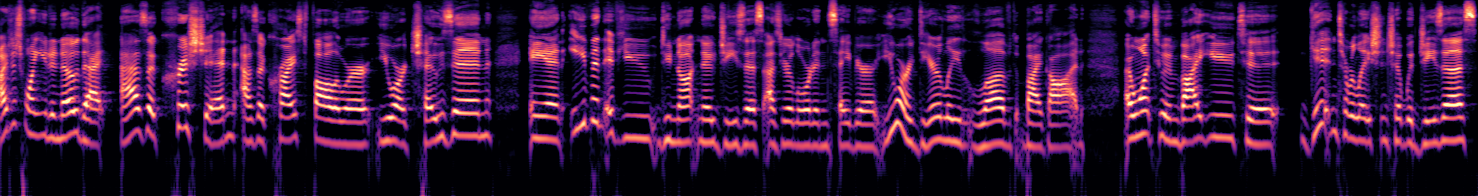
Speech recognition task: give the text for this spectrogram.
I just want you to know that as a Christian, as a Christ follower, you are chosen. And even if you do not know Jesus as your Lord and Savior, you are dearly loved by God. I want to invite you to get into relationship with Jesus,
